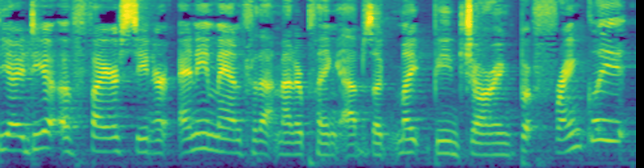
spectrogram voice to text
The idea of Fierstein, or any man for that matter, playing Abzug might be jarring, but frankly,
